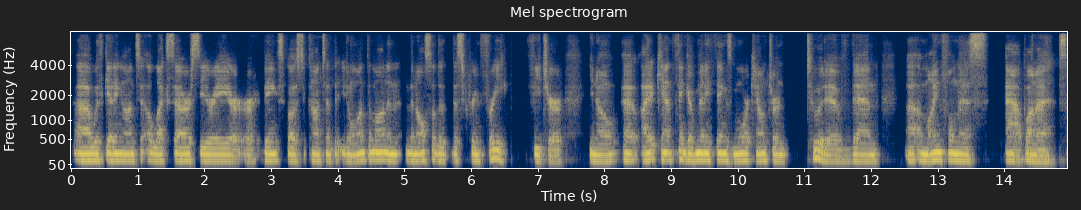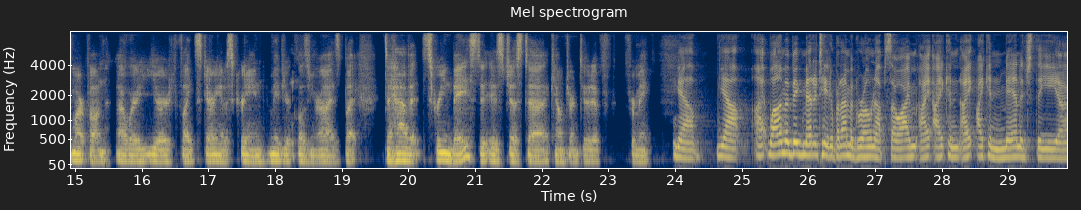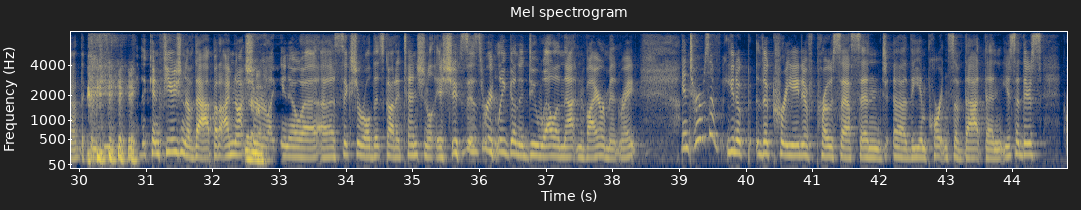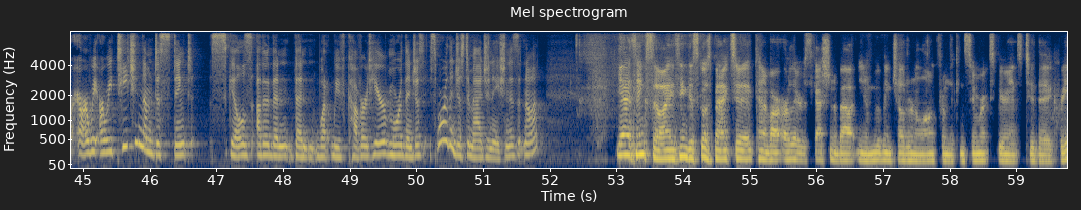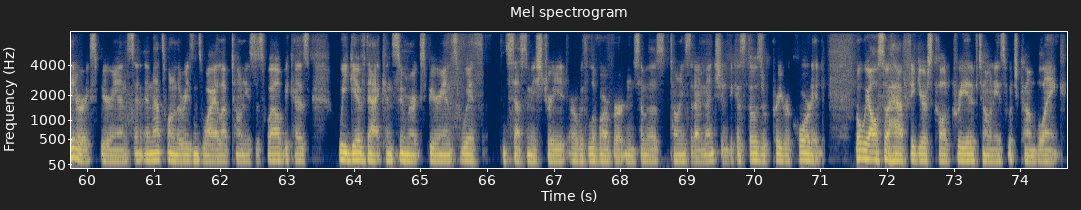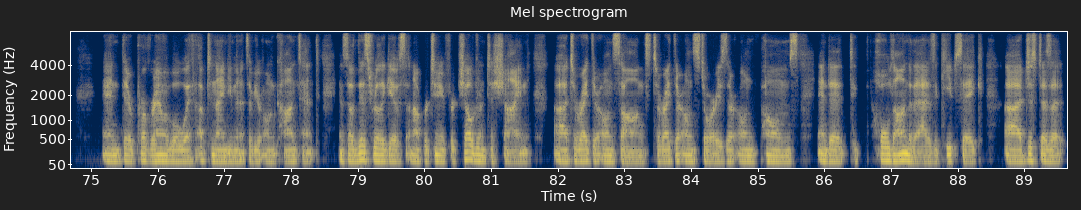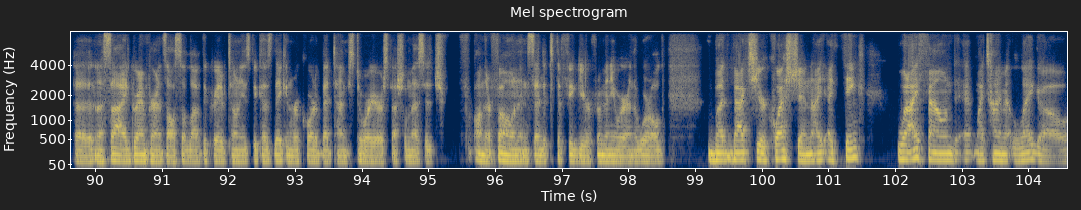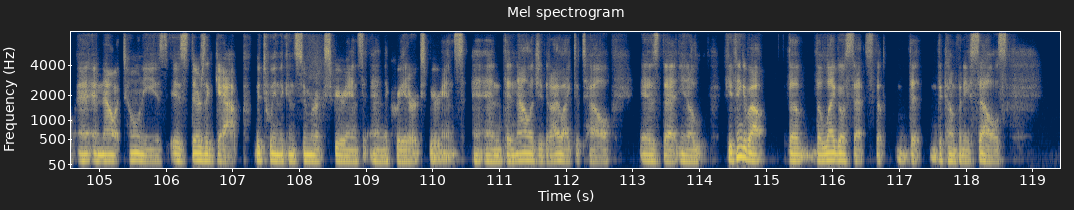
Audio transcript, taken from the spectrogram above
uh, with getting onto alexa or siri or, or, being exposed to content that you don't want them on and then also the, the screen free feature you know uh, i can't think of many things more counterintuitive than uh, a mindfulness app on a smartphone uh, where you're like staring at a screen. Maybe you're closing your eyes, but to have it screen based is just uh, counterintuitive for me. Yeah. Yeah, I, well, I'm a big meditator, but I'm a grown up, so I'm I, I can I, I can manage the uh, the confusion, the confusion of that. But I'm not yeah. sure, like you know, a, a six year old that's got attentional issues is really going to do well in that environment, right? In terms of you know the creative process and uh, the importance of that, then you said there's are we are we teaching them distinct skills other than than what we've covered here? More than just it's more than just imagination, is it not? Yeah, I think so. I think this goes back to kind of our earlier discussion about you know moving children along from the consumer experience to the creator experience, and, and that's one of the reasons why I love Tonies as well because we give that consumer experience with Sesame Street or with LeVar Burton, some of those Tonies that I mentioned, because those are pre recorded. But we also have figures called Creative Tonies, which come blank and they're programmable with up to 90 minutes of your own content. And so this really gives an opportunity for children to shine, uh, to write their own songs, to write their own stories, their own poems, and to, to hold on to that as a keepsake. Uh, just as a, an aside, grandparents also love the Creative Tonies because they can record a bedtime story or a special message on their phone and send it to the figure from anywhere in the world. But back to your question, I, I think what I found at my time at Lego and, and, now at Tonies is there's a gap between the consumer experience and the creator experience. And, and the analogy that I like to tell is that, you know, if you think about the the Lego sets that that the company sells,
